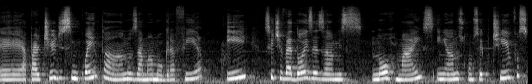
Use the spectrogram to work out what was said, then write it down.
é a partir de 50 anos a mamografia e se tiver dois exames normais em anos consecutivos,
